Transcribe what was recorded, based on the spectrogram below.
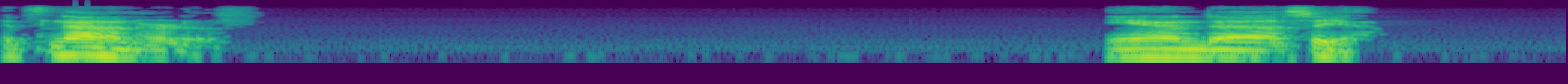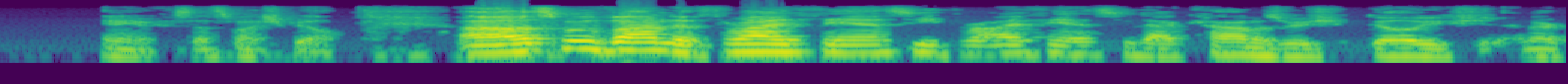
It's not unheard of. And uh, so, yeah. Anyways, that's my spiel. Uh, let's move on to Thrive Fantasy. ThriveFantasy.com is where you should go. You should enter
